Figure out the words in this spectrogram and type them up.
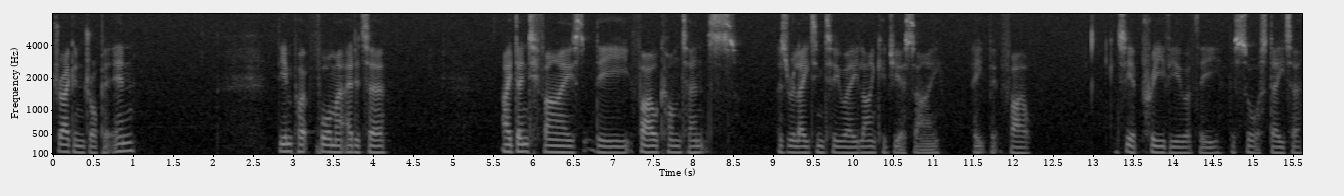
drag and drop it in. The input format editor identifies the file contents as relating to a Leica GSI 8-bit file. You can see a preview of the, the source data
